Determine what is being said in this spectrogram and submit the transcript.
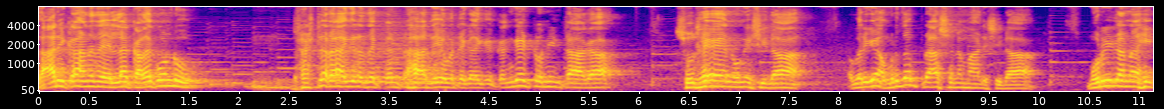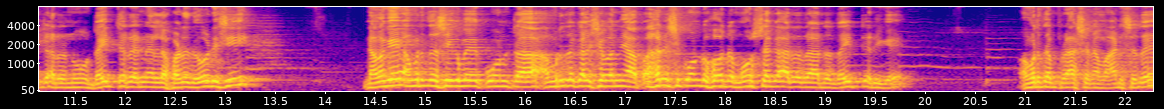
ದಾರಿ ಕಾಣದೆ ಎಲ್ಲ ಕಳಕೊಂಡು ಭ್ರಷ್ಟರಾಗಿರತಕ್ಕಂತಹ ದೇವತೆಗಳಿಗೆ ಕಂಗೆಟ್ಟು ನಿಂತಾಗ ಸುಧೆ ನುಣಿಸಿದ, ಅವರಿಗೆ ಅಮೃತ ಪ್ರಾಶನ ಮಾಡಿಸಿದ ಮುರಿದ ನಹಿತರನ್ನು ದೈತ್ಯರನ್ನೆಲ್ಲ ಹೊಡೆದೋಡಿಸಿ, ನಮಗೆ ಅಮೃತ ಸಿಗಬೇಕು ಅಂತ ಅಮೃತ ಕಲಶವನ್ನೇ ಅಪಹರಿಸಿಕೊಂಡು ಹೋದ ಮೋಸಗಾರರಾದ ದೈತ್ಯರಿಗೆ ಅಮೃತ ಪ್ರಾಶನ ಮಾಡಿಸದೆ,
